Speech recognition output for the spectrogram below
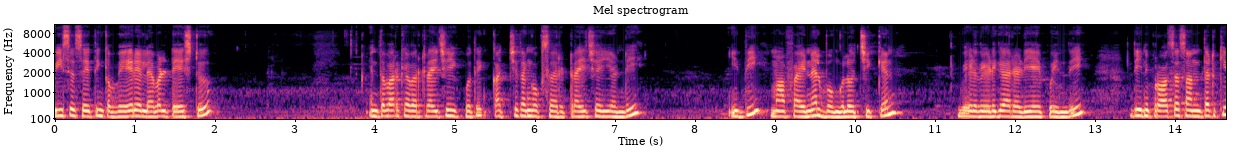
పీసెస్ అయితే ఇంకా వేరే లెవెల్ టేస్ట్. ఇంతవరకు ఎవరు ట్రై చేయకపోతే ఖచ్చితంగా ఒకసారి ట్రై చేయండి. ఇది మా ఫైనల్ బొంగులో చికెన్. వేడివేడిగా రెడీ అయిపోయింది. దీని ప్రాసెస్ అంతటికి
